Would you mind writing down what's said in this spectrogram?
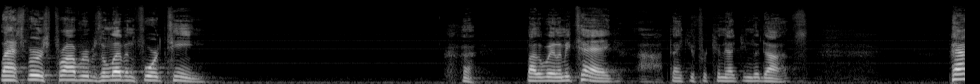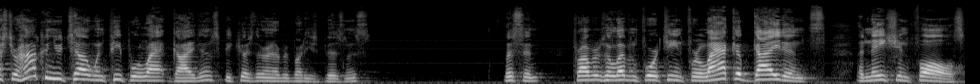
Last verse, Proverbs 11 14. By the way, let me tag. Ah, thank you for connecting the dots. Pastor, how can you tell when people lack guidance because they're in everybody's business? Listen, Proverbs 11 14. For lack of guidance, a nation falls,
